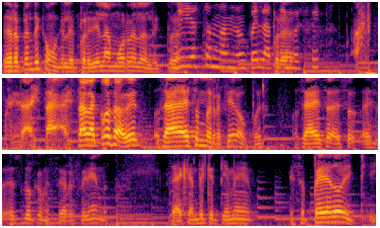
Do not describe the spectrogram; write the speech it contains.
De repente como que le perdí el amor a la lectura. Yo ya hasta una novela Pero- tengo escrita. Ah, pues ahí está, ahí está la cosa, ¿ves? O sea, a eso me refiero, pues. O sea, eso, eso, eso es lo que me estoy refiriendo. O sea, hay gente que tiene ese pedo y, y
